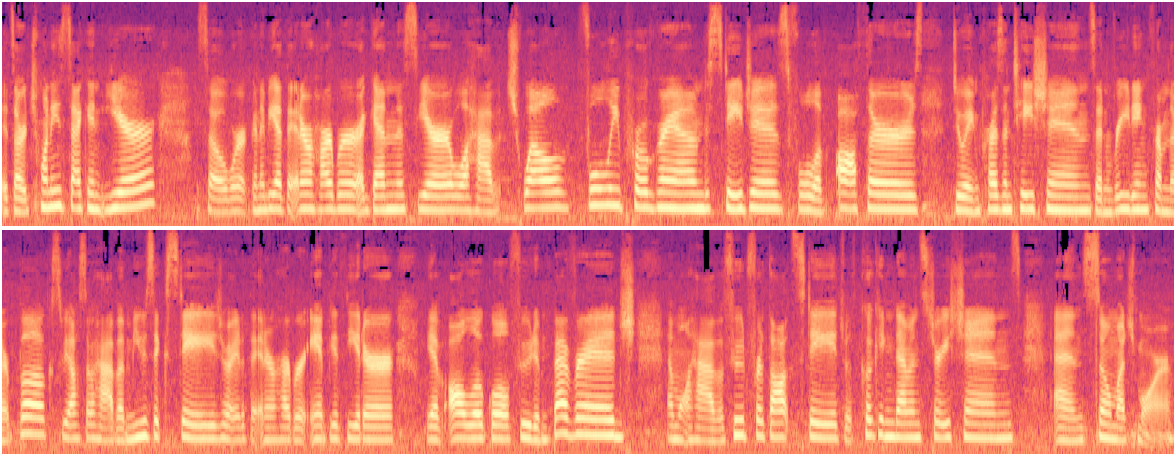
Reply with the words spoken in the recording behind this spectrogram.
It's our 22nd year. So we're going to be at the Inner Harbor again this year. We'll have 12 fully programmed stages full of authors doing presentations and reading from their books. We also have a music stage right at the Inner Harbor Amphitheater. We have all local food and beverage, and we'll have a food for thought stage with cooking demonstrations and so much more.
